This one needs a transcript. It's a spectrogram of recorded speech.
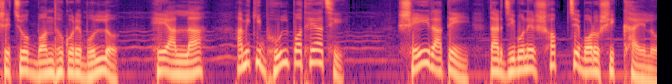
সে চোখ বন্ধ করে বলল হে আল্লাহ, আমি কি ভুল পথে আছি? সেই রাতেই তার জীবনের সবচেয়ে বড় শিক্ষা এলো।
